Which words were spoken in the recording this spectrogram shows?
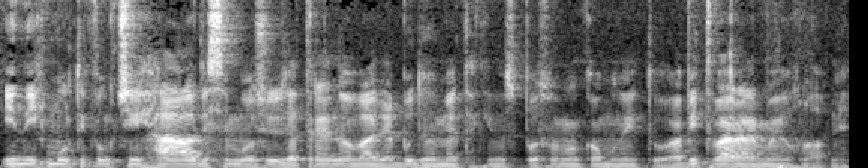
iných multifunkčných hál, kde si môžu zatrénovať a budujeme takým spôsobom komunitu a vytvárame ju hlavne.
